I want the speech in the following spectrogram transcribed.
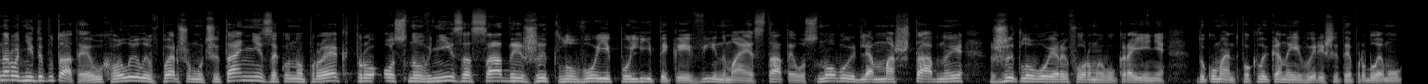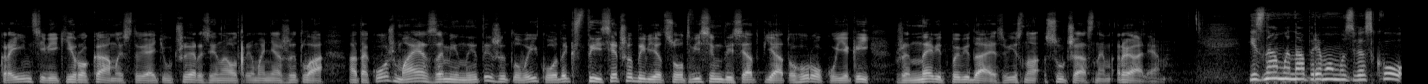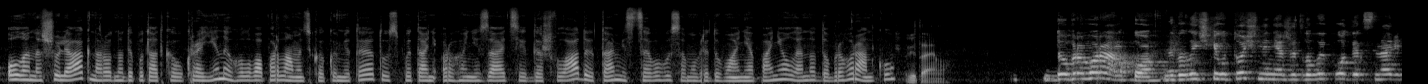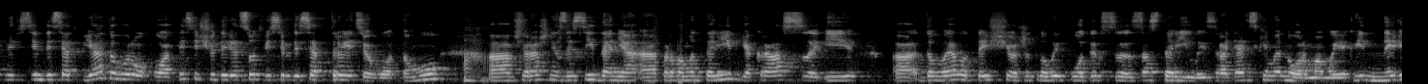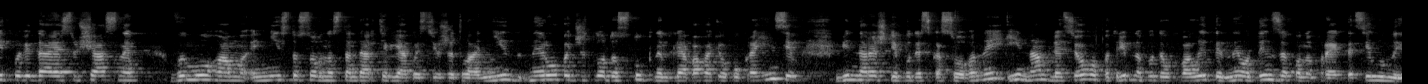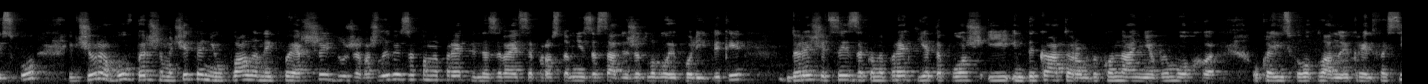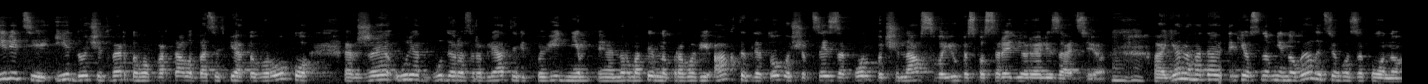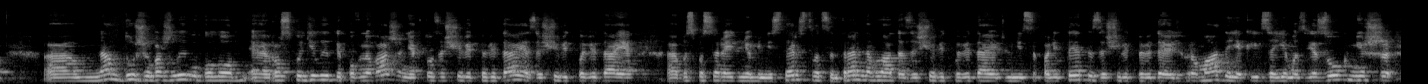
Народні депутати ухвалили в першому читанні законопроект про основні засади житлової політики. Він має стати основою для масштабної житлової реформи в Україні. Документ покликаний вирішити проблему українців, які роками стоять у черзі на отримання житла, а також має замінити житловий кодекс 1985 року, який вже не відповідає, звісно, сучасним реаліям. І з нами на прямому зв'язку Олена Шуляк, народна депутатка України, голова парламентського комітету з питань організації держвлади та місцевого самоврядування. Пані Олено, доброго ранку. Вітаємо. Доброго ранку. Невеличке уточнення. Житловий кодекс навіть не 85-го року, а 1983-го. Тому Ага. а, вчорашнє засідання парламентарів якраз і довело те, що житловий кодекс застарілий з радянськими нормами, який не відповідає сучасним. Вимогам ні стосовно стандартів якості житла, ні не робить житло доступним для багатьох українців. Він нарешті буде скасований, і нам для цього потрібно буде ухвалити не один законопроект, а цілу низку. І вчора був в першому читанні ухвалений перший дуже важливий законопроект. Він називається про основні засади житлової політики. До речі, цей законопроект є також і індикатором виконання вимог українського плану Ukraine Facility. І до четвертого кварталу 25-го року е, вже уряд буде розробляти відповідні е, нормативно-правові акти для того, щоб цей закон починав свою безпосередню реалізацію. А Я нагадаю такі основні новели цього закону. А, Нам дуже важливо було е, розподілити повноваження, хто за що відповідає, за що відповідає е, безпосередньо міністерство, центральна влада, за що відповідають муніципалітети, за що відповідають громади, який взаємозв'язок між,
